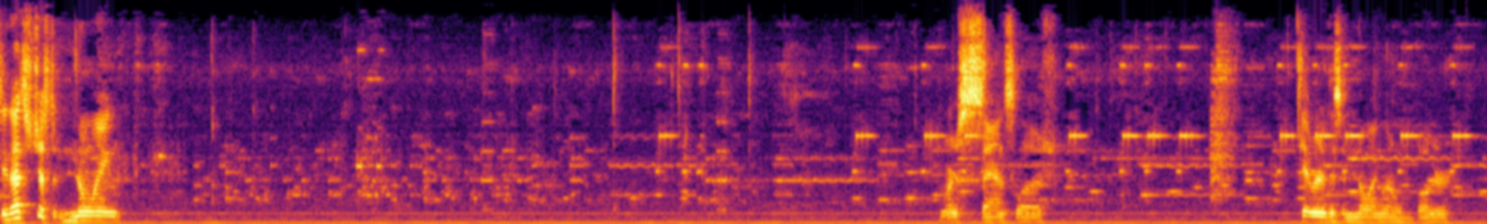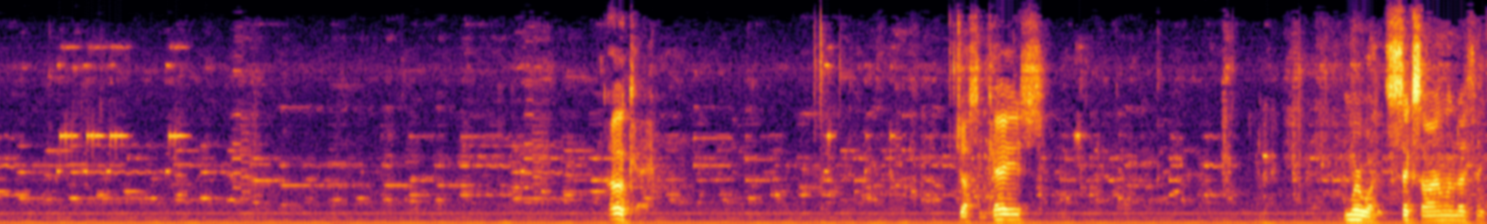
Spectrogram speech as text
See, that's just annoying. Where's Sandslash? Get rid of this annoying little bugger. Okay. Just in case. Where was it? Six Island, I think?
